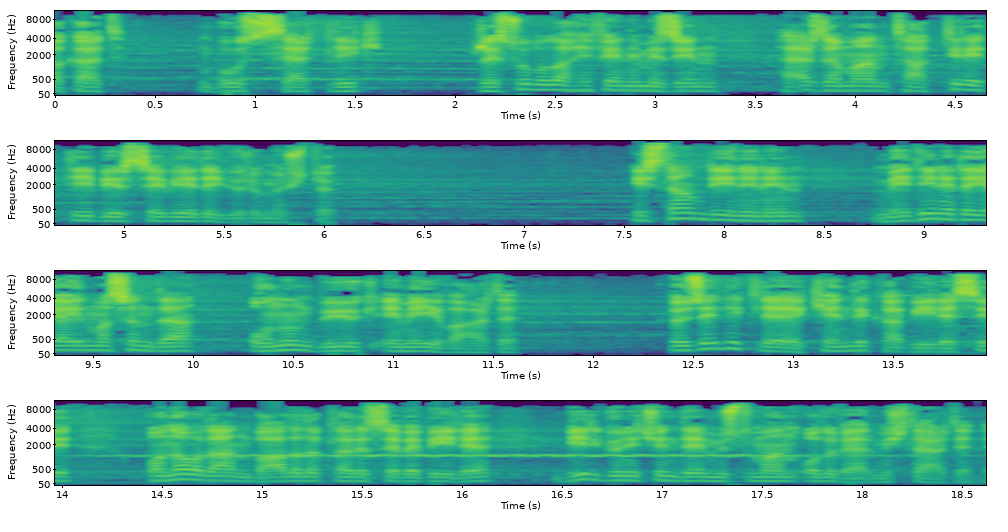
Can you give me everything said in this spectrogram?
Fakat bu sertlik, Resulullah Efendimizin her zaman takdir ettiği bir seviyede yürümüştü. İslam dininin Medine'de yayılmasında onun büyük emeği vardı. Özellikle kendi kabilesi ona olan bağlılıkları sebebiyle bir gün içinde Müslüman oluvermişlerdi.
